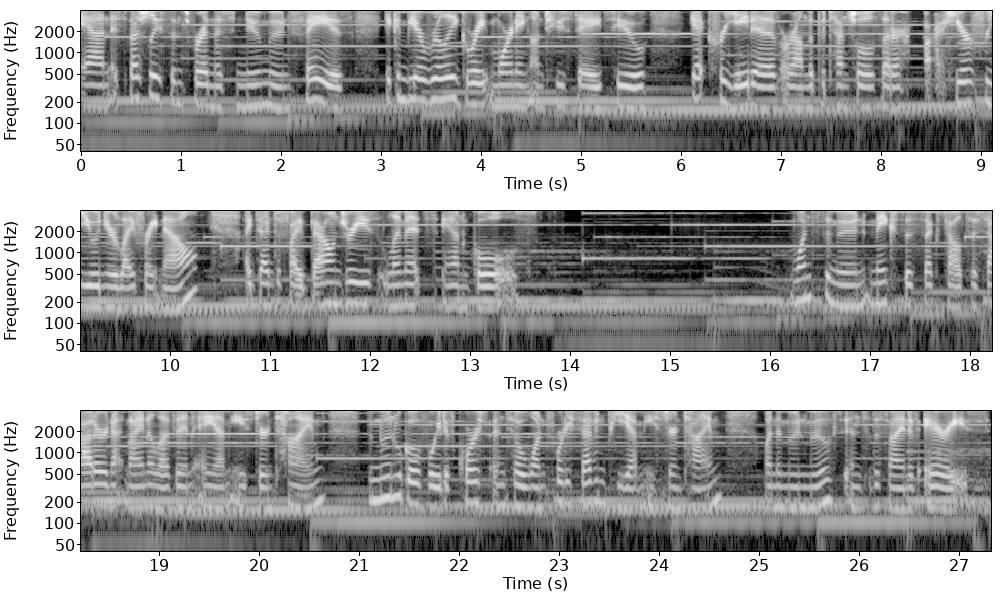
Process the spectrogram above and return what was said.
And especially since we're in this new moon phase, it can be a really great morning on Tuesday to get creative around the potentials that are, here for you in your life right now. Identify boundaries, limits, and goals. Once the moon makes the sextile to Saturn at 9:11 a.m. Eastern Time, the moon will go void of course until 1:47 p.m. Eastern Time when the moon moves into the sign of Aries.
